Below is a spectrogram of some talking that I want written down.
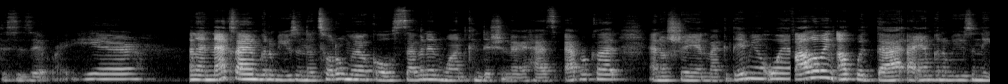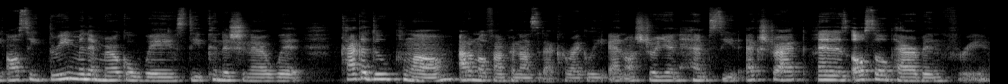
This is it right here. And then next I am going to be using the Total Miracle 7-in-1 conditioner. It has apricot and Australian macadamia oil. Following up with that, I am going to be using the Aussie 3 Minute Miracle Waves Deep Conditioner with Kakadu plum, I don't know if I'm pronouncing that correctly, and Australian hemp seed extract. And it is also paraben free.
